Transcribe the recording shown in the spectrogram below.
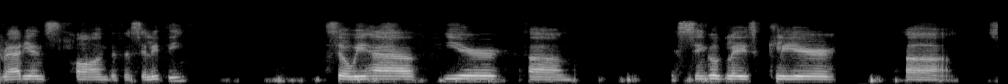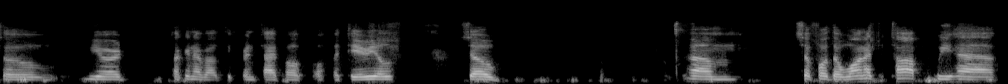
irradiance on the facility. So we have here um, a single glaze clear. Uh, so we are talking about different type of, of material. So, um, so for the one at the top, we have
